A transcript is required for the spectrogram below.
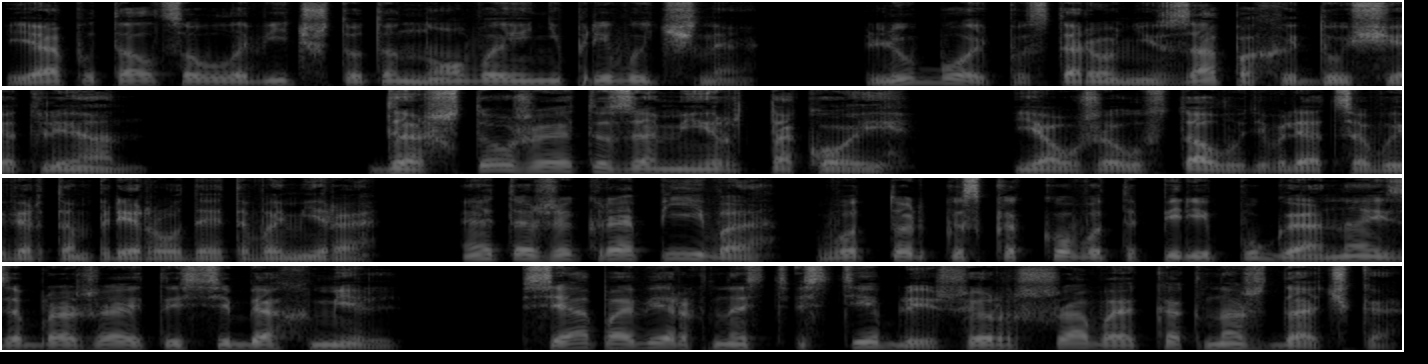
я пытался уловить что-то новое и непривычное. Любой посторонний запах, идущий от лиан. «Да что же это за мир такой?» Я уже устал удивляться вывертам природы этого мира. Это же крапива, вот только с какого-то перепуга она изображает из себя хмель. Вся поверхность стеблей шершавая, как наждачка.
